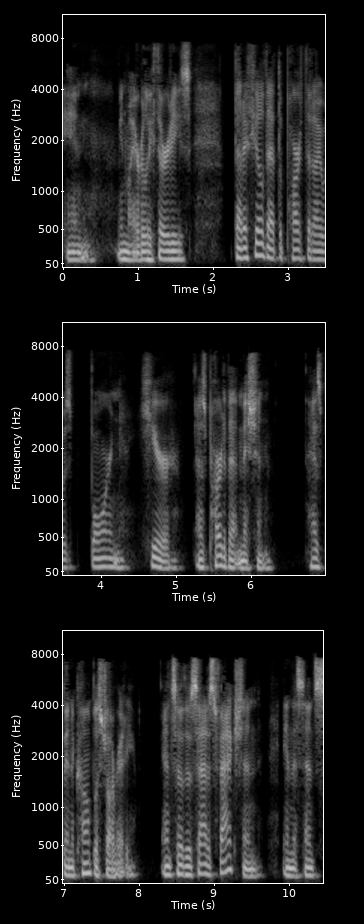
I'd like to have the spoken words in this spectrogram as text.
in in my early 30s. That I feel that the part that I was born here as part of that mission has been accomplished already. And so the satisfaction in the sense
